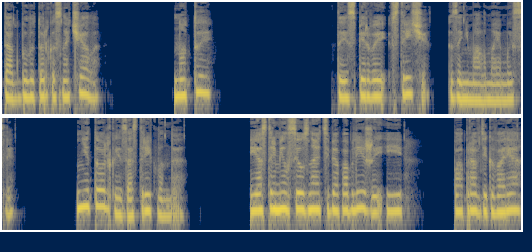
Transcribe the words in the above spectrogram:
Так было только сначала. Но ты... Ты с первой встречи занимала мои мысли. Не только из-за Стрикланда. Я стремился узнать тебя поближе и по правде говоря,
